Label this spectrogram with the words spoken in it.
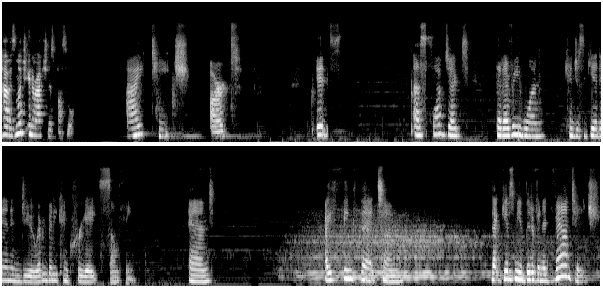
have as much interaction as possible. I teach art. It's a subject that everyone can just get in and do. Everybody can create something. I think that um, that gives me a bit of an advantage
